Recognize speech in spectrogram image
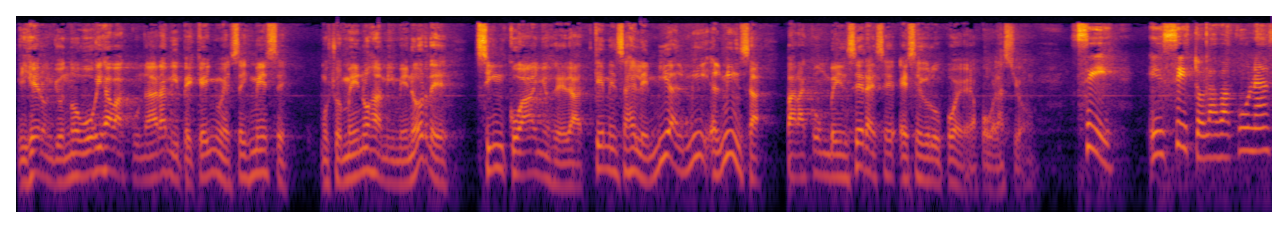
dijeron, yo no voy a vacunar a mi pequeño de seis meses, mucho menos a mi menor de cinco años de edad. ¿Qué mensaje le envía el, el MINSA para convencer a ese, grupo de la población? Sí, insisto, las vacunas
